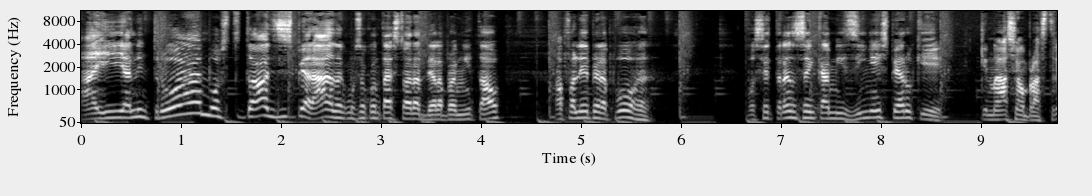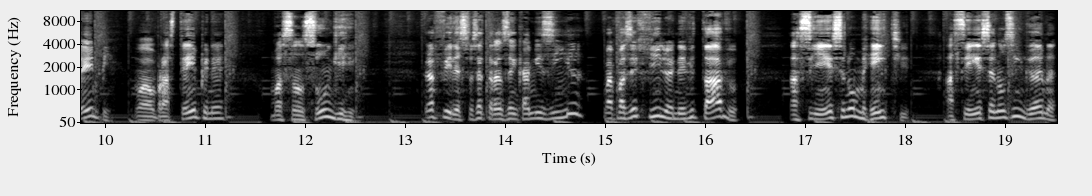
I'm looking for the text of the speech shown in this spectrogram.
Aí ela entrou, ah, moço, tu tá desesperada, começou a contar a história dela pra mim e tal. Aí eu falei pra ela, porra, você transa sem camisinha e espera o quê? Que nasce uma Brastemp? Uma Brastemp, né? Uma Samsung? Minha filha, se você transa sem camisinha, vai fazer filho, é inevitável. A ciência não mente. A ciência não se engana.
